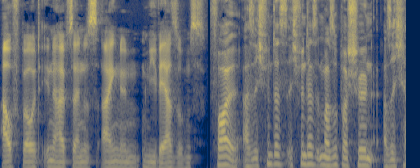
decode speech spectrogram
aufbaut innerhalb seines eigenen Universums. Voll. Also ich finde das, ich finde das immer super schön. Also ich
